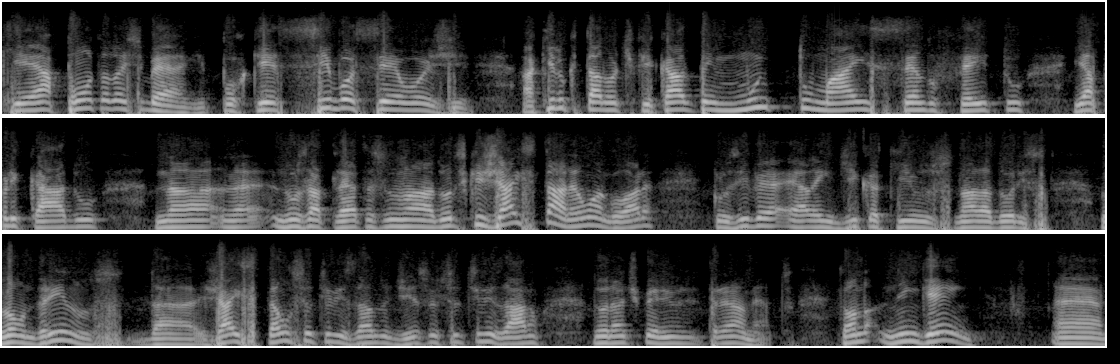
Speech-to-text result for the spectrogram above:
que é a ponta do iceberg, porque se você hoje, aquilo que está notificado, tem muito mais sendo feito e aplicado na, na, nos atletas, nos nadadores que já estarão agora. Inclusive, ela indica que os nadadores londrinos da, já estão se utilizando disso e se utilizaram durante o período de treinamento. Então, ninguém é,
